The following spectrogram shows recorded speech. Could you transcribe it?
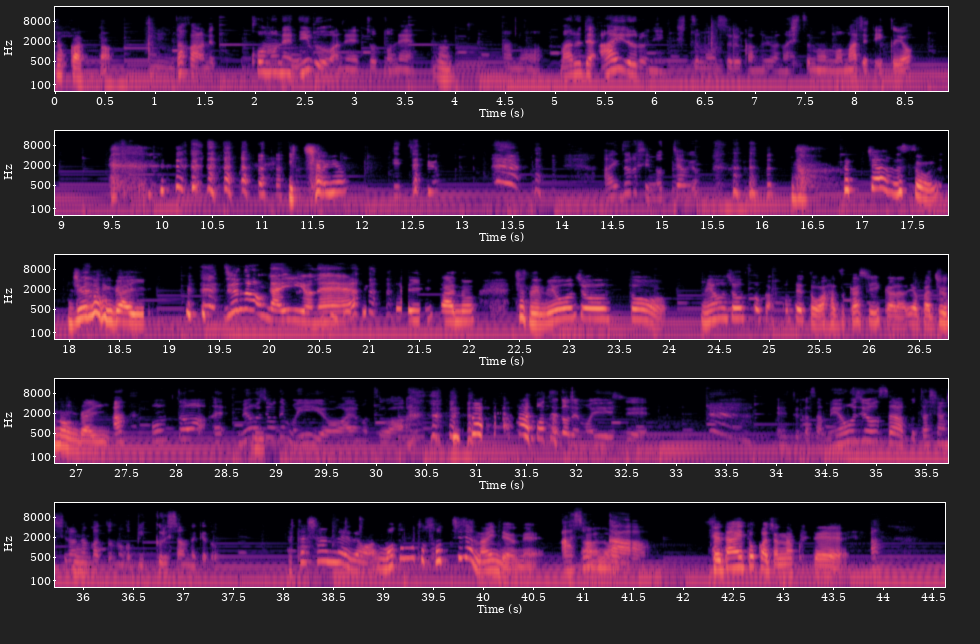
よかった。うん、だからね、このね、2部はね、ちょっとね、うんあのまるでアイドルに質問するかのような質問も混ぜていくよ。行っちゃうよ。いっちゃうよ。アイドル誌乗っちゃうよ。行っちゃう、嘘。ジュノンがいい。ジュノンがいいよね。あの、ちょっとね、明星と、明星とかポテトは恥ずかしいから、やっぱジュノンがいい。あ、本当？え、明星でもいいよ、過ちは。ポテトでもいいし。え、てかさ、明星さ、豚ちゃん知らなかったのがびっくりしたんだけど。豚ちゃんね、でも、もともとそっちじゃないんだよね。あ、そっか。世代とかじゃなくて、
